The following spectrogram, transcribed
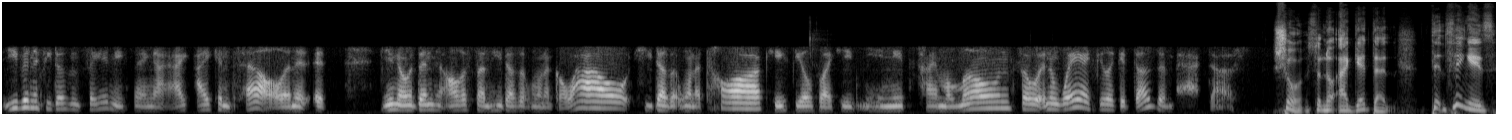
even if he doesn't say anything, I I, I can tell, and it, it you know, then all of a sudden he doesn't want to go out. He doesn't want to talk. He feels like he he needs time alone. So in a way, I feel like it does impact us. Sure. So no, I get that. The thing is,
